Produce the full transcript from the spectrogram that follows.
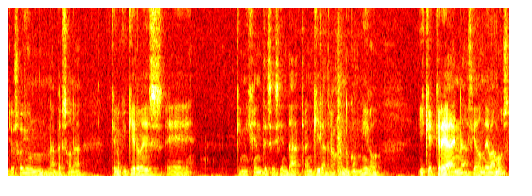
Yo soy una persona que lo que quiero es eh, que mi gente se sienta tranquila trabajando conmigo y que crea en hacia dónde vamos.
